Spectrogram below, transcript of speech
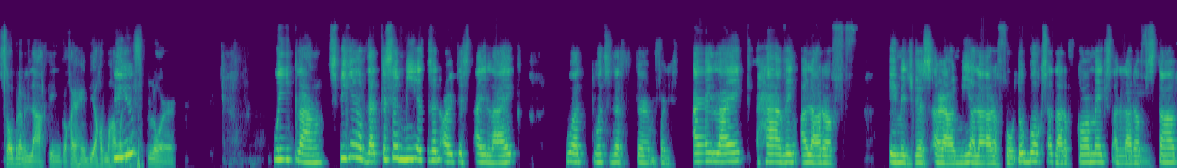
sobrang lacking ko kaya hindi ako makapag-explore. wait lang. Speaking of that, kasi me as an artist, I like what what's the term for this? I like having a lot of images around me, a lot of photo books, a lot of comics, a lot of Mm. stuff,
